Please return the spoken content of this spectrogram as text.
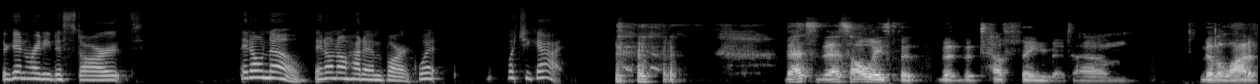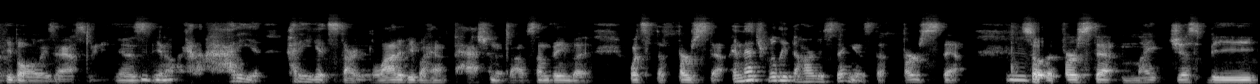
they're getting ready to start. They don't know. They don't know how to embark. What what you got? that's that's always the, the the tough thing that um that a lot of people always ask me is mm-hmm. you know how do you how do you get started a lot of people have passion about something but what's the first step and that's really the hardest thing is the first step mm-hmm. so the first step might just be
